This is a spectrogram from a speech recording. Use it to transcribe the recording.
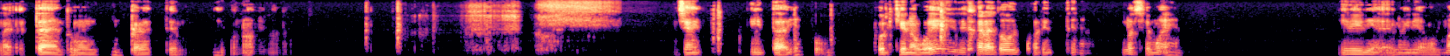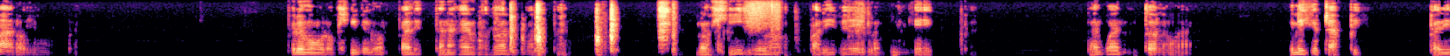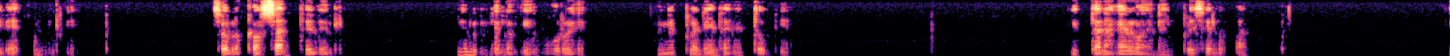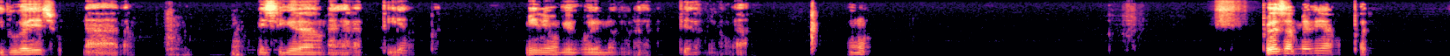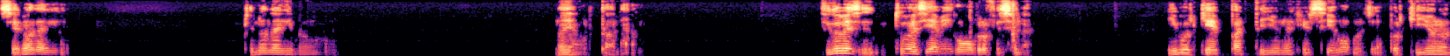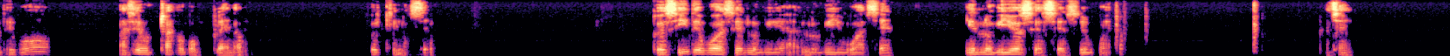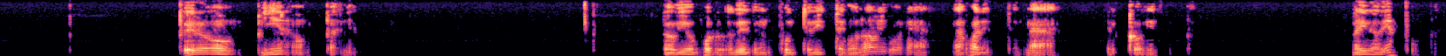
Está, tomó un, un carácter económico, ¿no? Ya, y está bien, po, porque no puede dejar a todos en cuarentena, no se mueven. Y no, iría, no iríamos mal, yo. Pero como los giles, compadre, están a cargo de todas las malas, compadre. Los giles, los paribés, los Gates, compadre. Están jugando en toda la weá. Elige Trump y paribés Gates. Son los causantes del, del- de lo que ocurre en el planeta en estos días. Y están a cargo de las empresas y los bancos. ¿Y tú qué has hecho? Nada. Ni siquiera una garantía. compadre. Mínimo que el gobierno dé una garantía de una weá. ¿O no? Pero esas medidas, compadre, se nota que, se nota que no, no hay aportado nada. Si tú me, tú me decías a mí como profesional, ¿y por qué en parte yo no ejercí como profesional? Porque yo no te puedo hacer un trabajo completo, porque no sé. Pero sí te puedo hacer lo que, lo que yo puedo hacer, y en lo que yo sé hacer soy bueno. ¿Cachai? Pero Piñera, compadre, lo vio por, desde un punto de vista económico, la, la cuarentena, el COVID. Le ha ido bien, pues, compadre.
